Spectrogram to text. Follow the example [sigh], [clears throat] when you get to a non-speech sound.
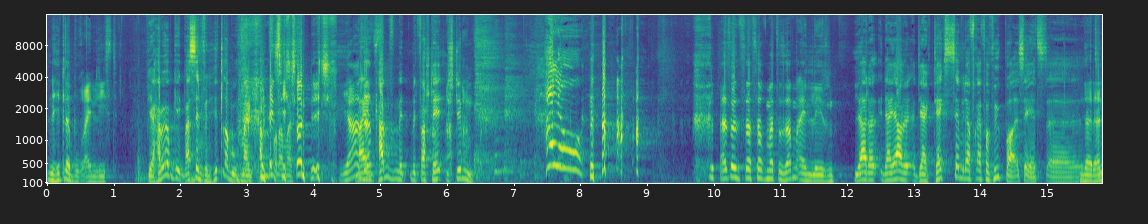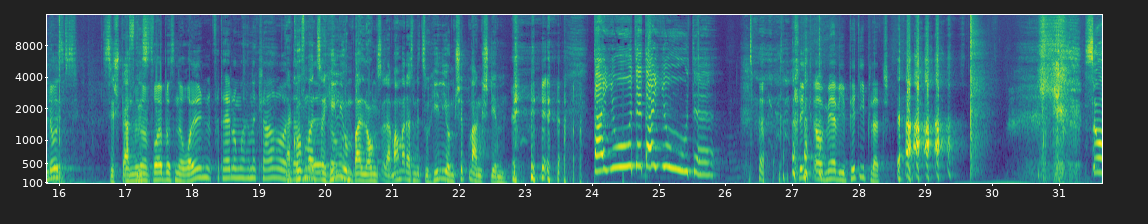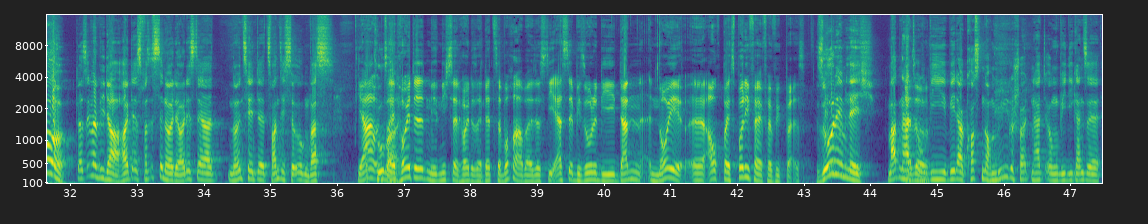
ein Hitlerbuch einliest. Wir haben überhaupt, was denn für ein Hitlerbuch? Mein Kampf Weiß oder ich was? schon nicht. Ja, Mein das, Kampf mit, mit verstellten Stimmen. [laughs] lass uns das doch mal zusammen einlesen. Ja, da, naja, der Text ist ja wieder frei verfügbar. Ist ja jetzt. Äh, Na, dann die- los. Ist die Dann müssen wir vorher bloß eine Rollenverteilung machen, eine klare. und Dann kaufen wir uns so äh, Heliumballons oder machen wir das mit so Helium-Chipmunk-Stimmen. [laughs] der Jude, der Jude. [laughs] Klingt auch mehr wie Pittiplatsch. So, das immer wieder. Heute ist, was ist denn heute? Heute ist der 19., 20. irgendwas. Ja, und Oktober. seit heute, nee, nicht seit heute, seit letzter Woche, aber das ist die erste Episode, die dann neu äh, auch bei Spotify verfügbar ist. So nämlich. Martin hat Also- irgendwie weder Kosten noch Mühen gescheut und hat irgendwie die ganze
